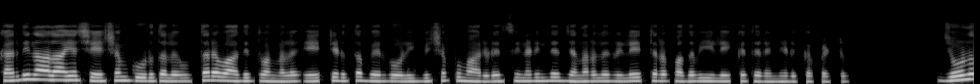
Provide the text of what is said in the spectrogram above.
കർദിനാളായ ശേഷം കൂടുതൽ ഉത്തരവാദിത്വങ്ങൾ ഏറ്റെടുത്ത ബെർഗോളി ബിഷപ്പുമാരുടെ സിനഡിന്റെ ജനറൽ റിലേറ്റർ പദവിയിലേക്ക് തിരഞ്ഞെടുക്കപ്പെട്ടു. ജോണ്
